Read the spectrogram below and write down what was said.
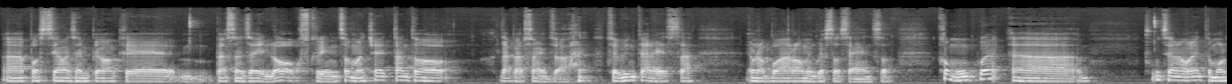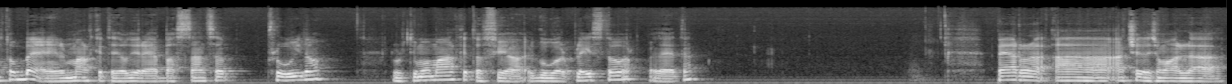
Uh, possiamo ad esempio anche mm, personalizzare il lock screen, insomma c'è tanto da personalizzare, se vi interessa è una buona ROM in questo senso. Comunque uh, funziona veramente molto bene, il market devo dire è abbastanza fluido, l'ultimo market ossia il Google Play Store, vedete? Per uh, accedere diciamo al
